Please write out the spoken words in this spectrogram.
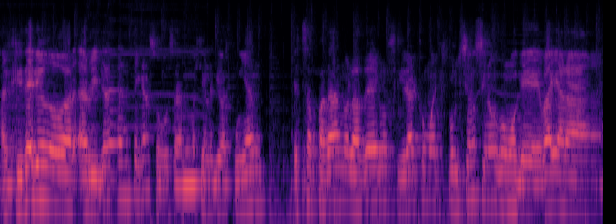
al criterio ar- arbitral en este caso. O sea, me imagino que Bascuñán esas patadas no las debe considerar como expulsión, sino como que vaya la,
